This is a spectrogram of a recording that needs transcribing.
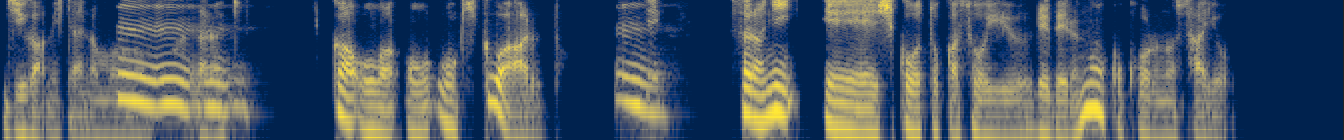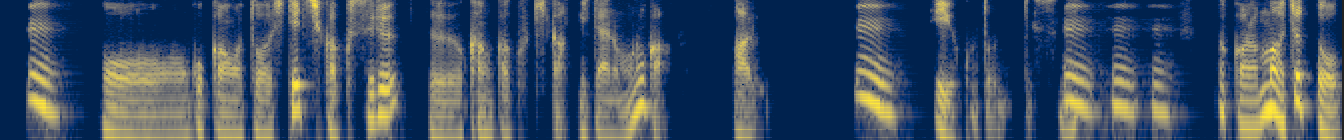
自我みたいなもうんのの働きが大きくはあると。うん。でさらに、えー思考とかそういうレベルの心の作用うん。を五感を通して知覚するう感覚器官みたいなものがある。っうん。ていうことですね。うんうんうん。だからまあちょっと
